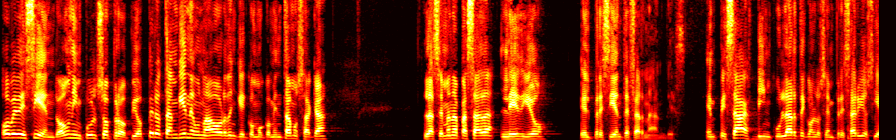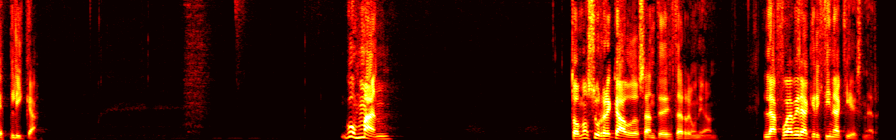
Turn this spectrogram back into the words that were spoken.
obedeciendo a un impulso propio, pero también a una orden que, como comentamos acá, la semana pasada le dio el presidente Fernández. Empezá a vincularte con los empresarios y explica. Guzmán tomó sus recaudos antes de esta reunión. La fue a ver a Cristina Kirchner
